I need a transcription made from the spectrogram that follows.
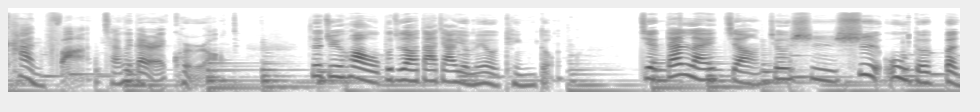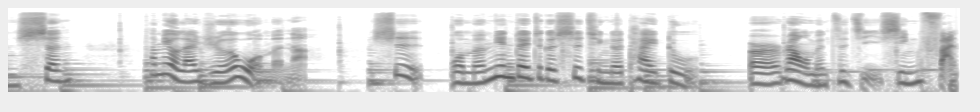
看法才会带来困扰。”这句话我不知道大家有没有听懂。简单来讲，就是事物的本身，它没有来惹我们啊。是我们面对这个事情的态度，而让我们自己心烦。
